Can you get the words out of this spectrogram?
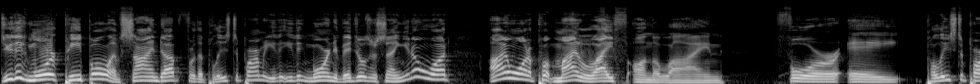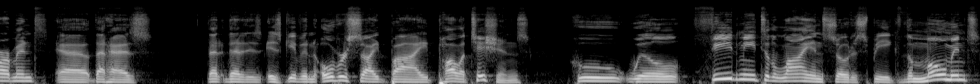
Do you think more people have signed up for the police department? You, th- you think more individuals are saying, you know what? I want to put my life on the line for a police department uh, that has that that is, is given oversight by politicians who will feed me to the lions, so to speak, the moment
